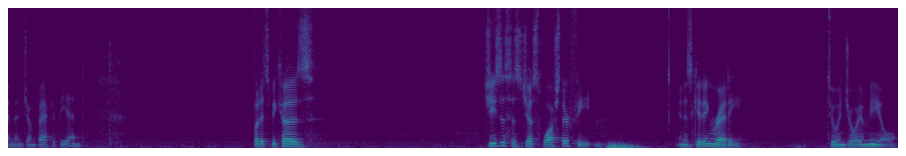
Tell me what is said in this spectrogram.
and then jump back at the end. But it's because Jesus has just washed their feet and is getting ready to enjoy a meal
